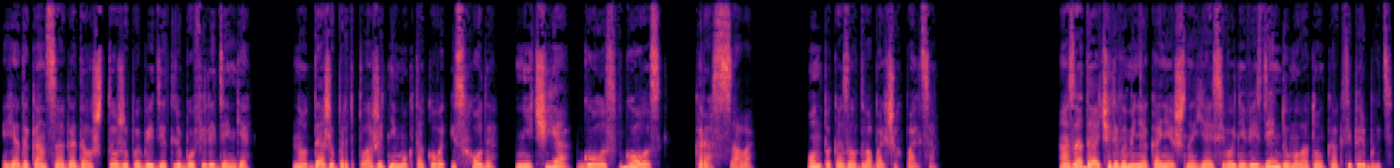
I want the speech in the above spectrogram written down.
Я до конца гадал, что же победит, любовь или деньги. Но даже предположить не мог такого исхода. Ничья, голос в голос. Красава. Он показал два больших пальца. Озадачили вы меня, конечно. Я сегодня весь день думал о том, как теперь быть.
